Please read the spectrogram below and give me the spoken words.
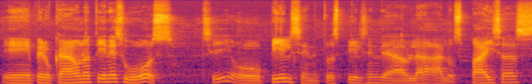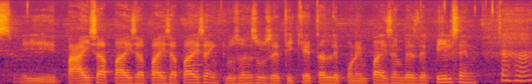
pero cada una tiene su voz, ¿sí? O Pilsen, entonces Pilsen le habla a los paisas y paisa, paisa, paisa, paisa, incluso en sus etiquetas le ponen paisa en vez de Pilsen. Ajá.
